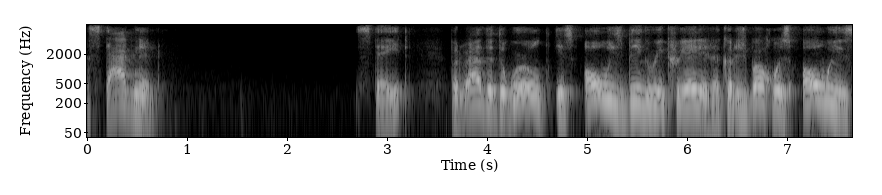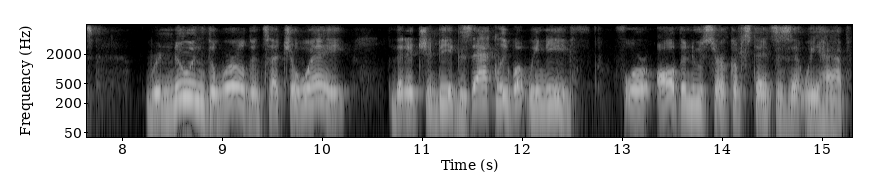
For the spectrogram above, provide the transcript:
stagnant state, but rather the world is always being recreated. HaKadosh Baruch is always renewing the world in such a way that it should be exactly what we need for all the new circumstances that we have.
